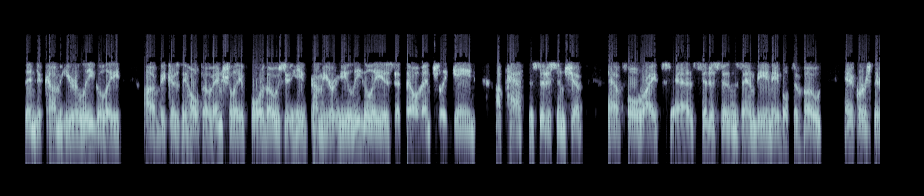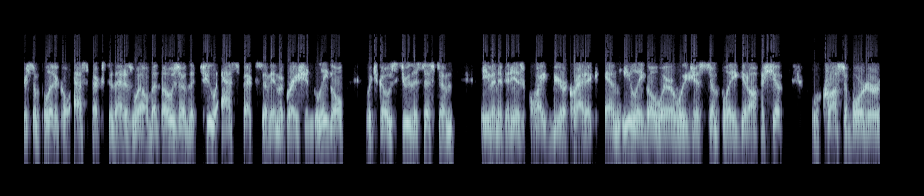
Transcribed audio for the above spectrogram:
than to come here legally. Uh, because the hope eventually for those who come here illegally is that they'll eventually gain a path to citizenship, have full rights as citizens, and being able to vote. And of course, there's some political aspects to that as well. But those are the two aspects of immigration legal, which goes through the system, even if it is quite bureaucratic, and illegal, where we just simply get off a ship, cross a border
